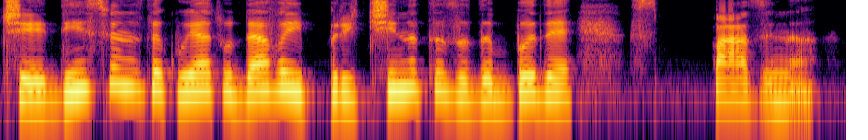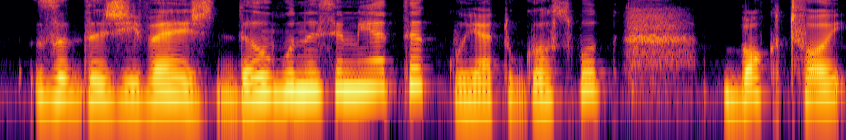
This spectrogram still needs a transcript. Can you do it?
че единствената, която дава и причината за да бъде спазена, за да живееш дълго на земята, която Господ, Бог твой,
